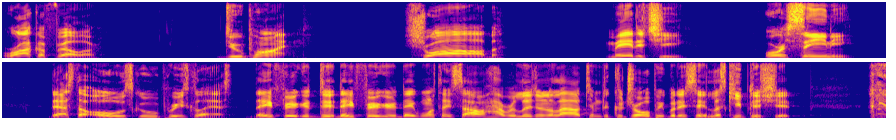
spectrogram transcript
Rockefeller, DuPont, Schwab, Medici, Orsini. That's the old school priest class. They figured they figured they once they saw how religion allowed them to control people, they said, let's keep this shit.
